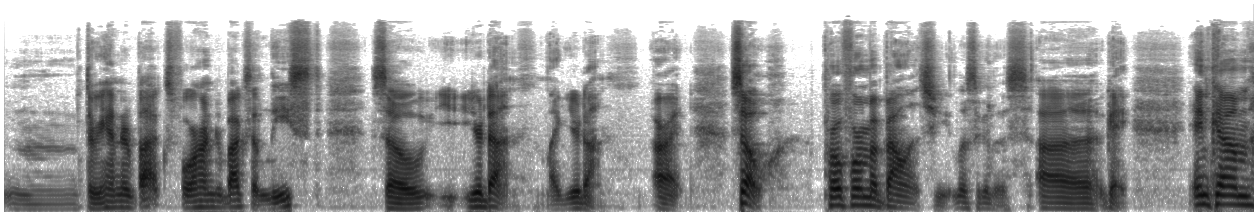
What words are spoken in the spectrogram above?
mm, three hundred bucks, four hundred bucks at least. So you're done. Like you're done. All right. So pro forma balance sheet. Let's look at this. Uh, okay income.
